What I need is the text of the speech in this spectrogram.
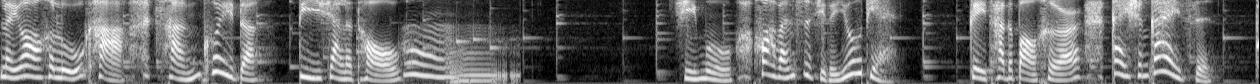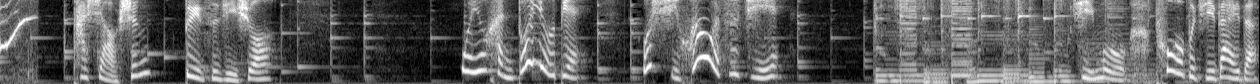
雷奥和卢卡惭愧的低下了头。吉姆画完自己的优点，给他的宝盒盖上盖子。他小声。对自己说：“我有很多优点，我喜欢我自己。”吉姆迫不及待的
